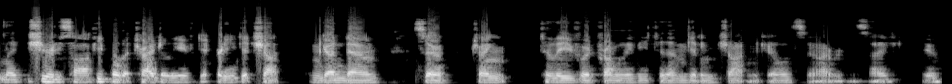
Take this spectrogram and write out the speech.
like she already saw people that tried to leave get ready to get shot and gunned down. So trying to leave would probably lead to them getting shot and killed. So I would decide to.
